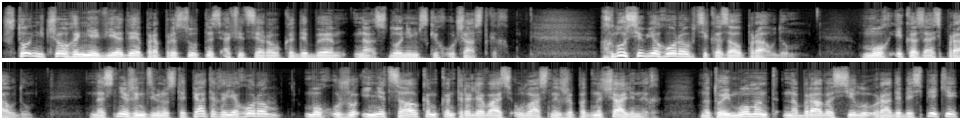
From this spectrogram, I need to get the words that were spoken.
што нічога не ведае пра прысутнасць афіцэраў кДб на слонімскіх участках. Хлусіў ягораў ці казаў праўду? Мог і казаць праўду на снежань 95 ягораў мог ужо і не цалкам кантраляваць уласных жа падначаленых. На той момант набрала сілу рады бяспекі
